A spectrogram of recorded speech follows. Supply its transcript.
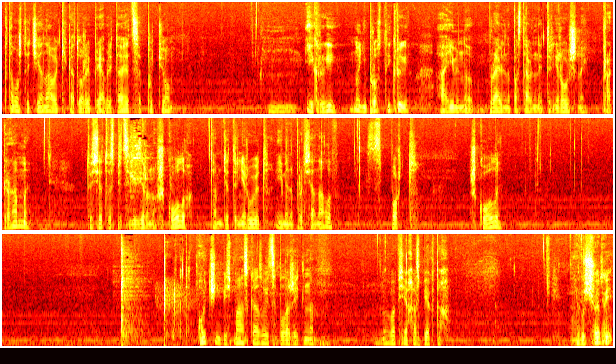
Потому что те навыки, которые приобретаются путем игры, ну не просто игры, а именно правильно поставленной тренировочной программы. То есть это в специализированных школах, там, где тренируют именно профессионалов, спорт школы. Это очень весьма сказывается положительно ну, во всех аспектах. И в учебе,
